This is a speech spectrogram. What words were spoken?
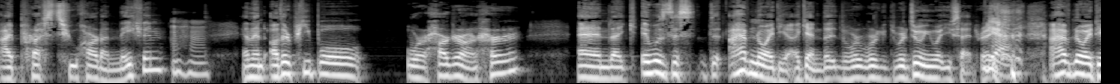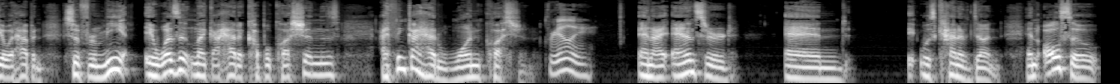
i pressed too hard on nathan Mm-hmm. and then other people were harder on her and like it was this th- i have no idea again we're, we're, we're doing what you said right Yeah. i have no idea what happened so for me it wasn't like i had a couple questions i think i had one question Really? and i answered and it was kind of done and also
